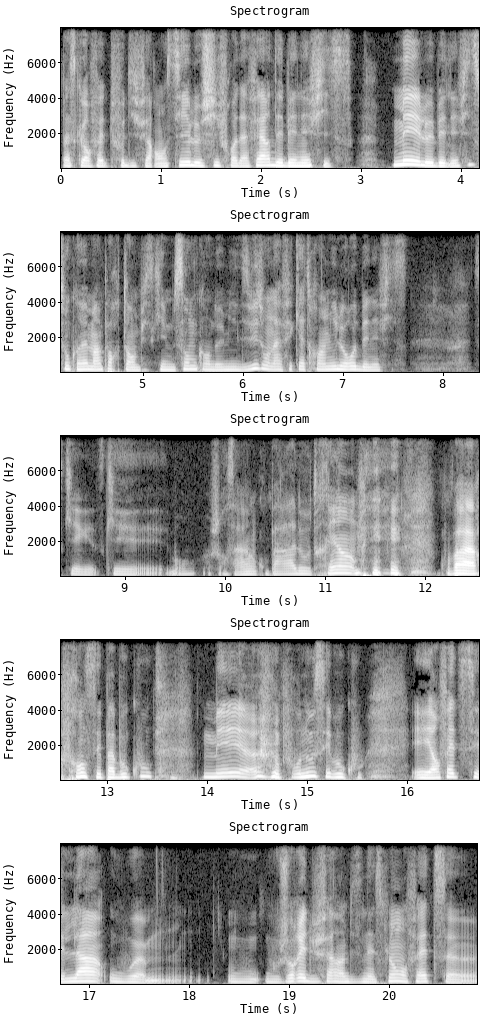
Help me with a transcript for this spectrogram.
Parce qu'en fait, il faut différencier le chiffre d'affaires des bénéfices. Mais les bénéfices sont quand même importants, puisqu'il me semble qu'en 2018, on a fait 80 000 euros de bénéfices. Ce qui est, ce qui est bon, j'en sais rien comparé à d'autres, rien, mais comparé à Air France, c'est pas beaucoup. Mais euh, pour nous, c'est beaucoup. Et en fait, c'est là où, euh, où, j'aurais dû faire un business plan. En fait, euh,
